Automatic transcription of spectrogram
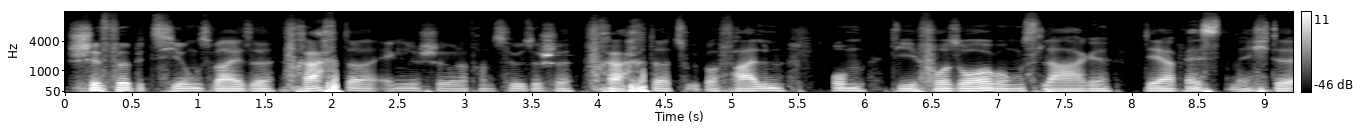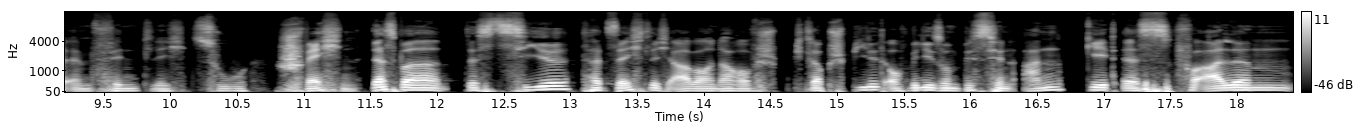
Kriegsschiffe beziehungsweise Frachter, englische oder französische Frachter zu überfallen, um die Versorgungslage der Westmächte empfindlich zu schwächen. Das war das Ziel. Tatsächlich aber, und darauf, ich glaube, spielt auch Willi so ein bisschen an, geht es vor allem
